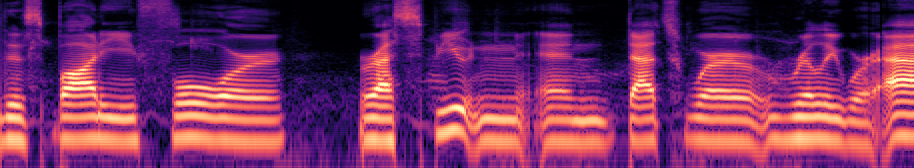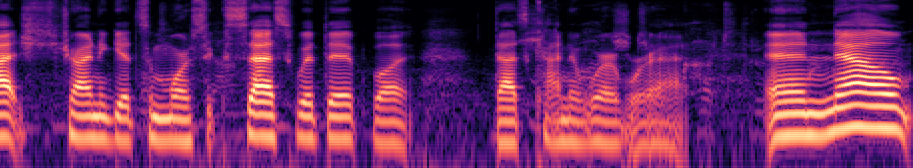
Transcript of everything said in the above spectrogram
this body for Rasputin, and that's where really we're at. She's trying to get some more success with it, but that's kind of where we're at. And now,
